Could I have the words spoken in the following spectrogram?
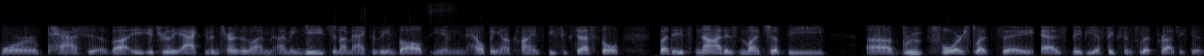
more passive. Uh, it's really active in terms of I'm I'm engaged and I'm actively involved in helping our clients be successful. But it's not as much of the uh, brute force, let's say, as maybe a fix and flip project is.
